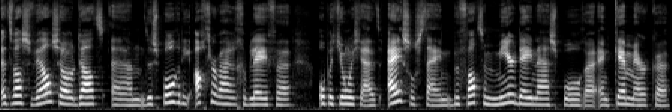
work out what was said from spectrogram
Het was wel zo dat um, de sporen die achter waren gebleven op het jongetje uit IJsselstein bevatten meer DNA-sporen en kenmerken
